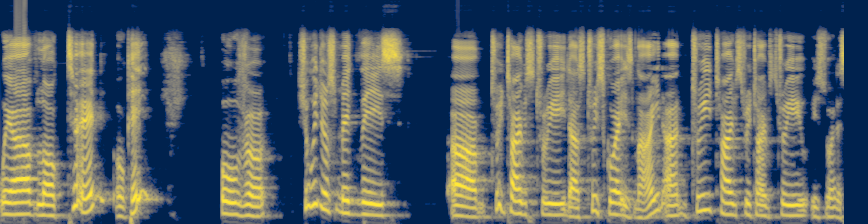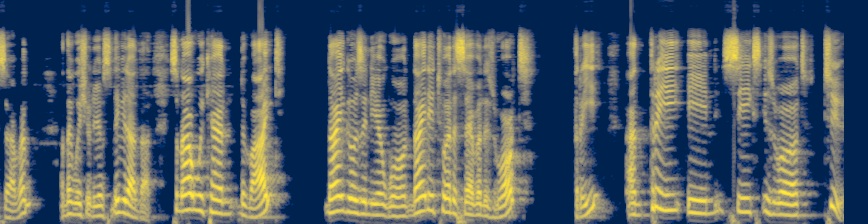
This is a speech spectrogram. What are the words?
We have log 10, okay, over, should we just make this um, 3 times 3, that's 3 square is 9, and 3 times 3 times 3 is 27. I think we should just leave it at that. So now we can divide. 9 goes in here 1. 9 in 27 is what? 3. And 3 in 6 is what? 2.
